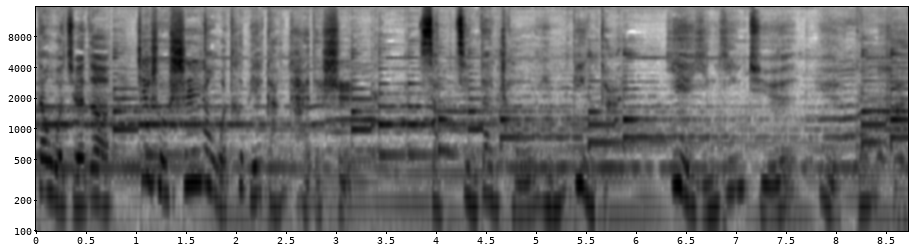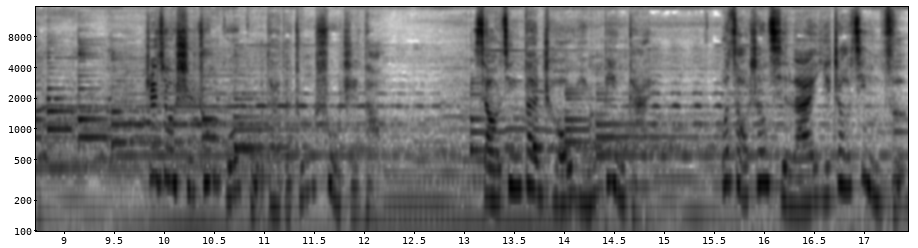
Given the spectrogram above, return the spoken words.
但我觉得这首诗让我特别感慨的是：“晓镜但愁云鬓改，夜吟应觉月光寒。”这就是中国古代的中术之道。晓镜但愁云鬓改，我早上起来一照镜子，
